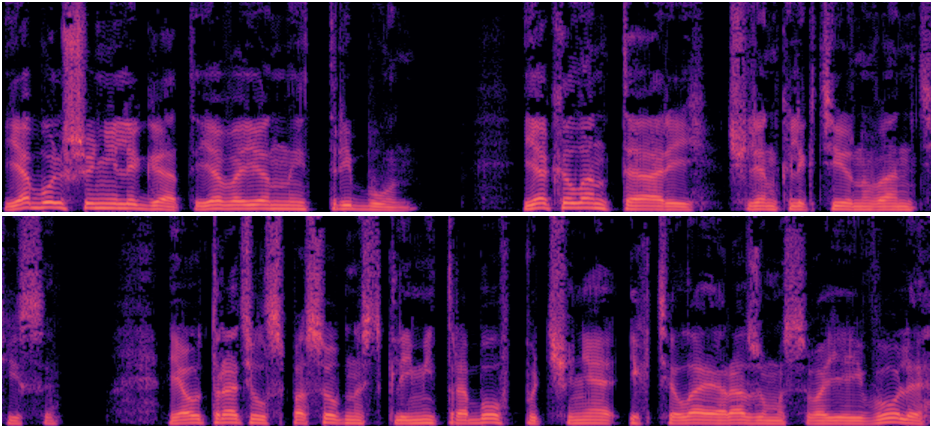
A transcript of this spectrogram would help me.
Я больше не легат, я военный трибун. Я калантарий, член коллективного антисы. Я утратил способность клеймить рабов, подчиняя их тела и разумы своей воле,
